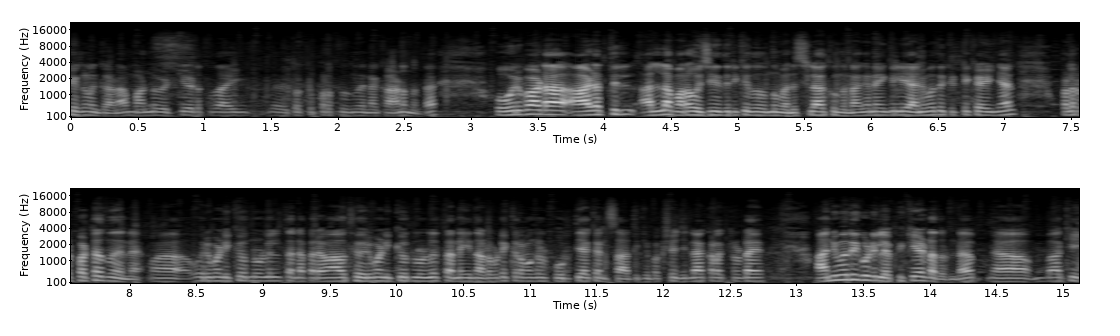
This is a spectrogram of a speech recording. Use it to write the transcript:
ദൃശ്യങ്ങളും കാണാം. മണ്ണ് വെട്ടിയെടുത്തതായി ഏഹ്, തൊട്ടിപ്പുറത്ത് നിന്ന് തന്നെ കാണുന്നുണ്ട്. ഒരുപാട് ആഴത്തിൽ അല്ല മറവ് ചെയ്തിരിക്കുന്നതെന്ന് മനസ്സിലാക്കുന്നുണ്ട്. അങ്ങനെയെങ്കിൽ ഈ അനുമതി കിട്ടിക്കഴിഞ്ഞാൽ വളരെ പെട്ടെന്ന് തന്നെ ഒരു മണിക്കൂറിനുള്ളിൽ തന്നെ പരമാവധി ഒരു മണിക്കൂറിനുള്ളിൽ തന്നെ ഈ നടപടിക്രമങ്ങൾ പൂർത്തിയാക്കാൻ സാധിക്കും. പക്ഷേ ജില്ലാ കളക്ടറുടെ അനുമതി കൂടി ലഭിക്കേണ്ടതുണ്ട്. ബാക്കി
